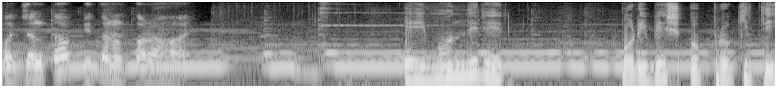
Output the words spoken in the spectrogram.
পর্যন্ত বিতরণ করা হয়। এই মন্দিরের পরিবেশ ও প্রকৃতি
